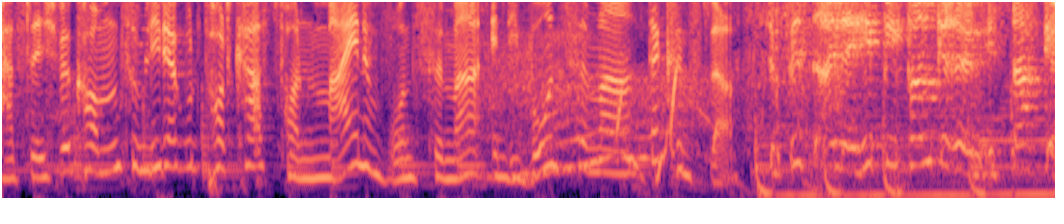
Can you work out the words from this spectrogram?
Herzlich willkommen zum Liedergut-Podcast von meinem Wohnzimmer in die Wohnzimmer der Künstler. Du bist eine Hippie-Punkerin, ich sag dir.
